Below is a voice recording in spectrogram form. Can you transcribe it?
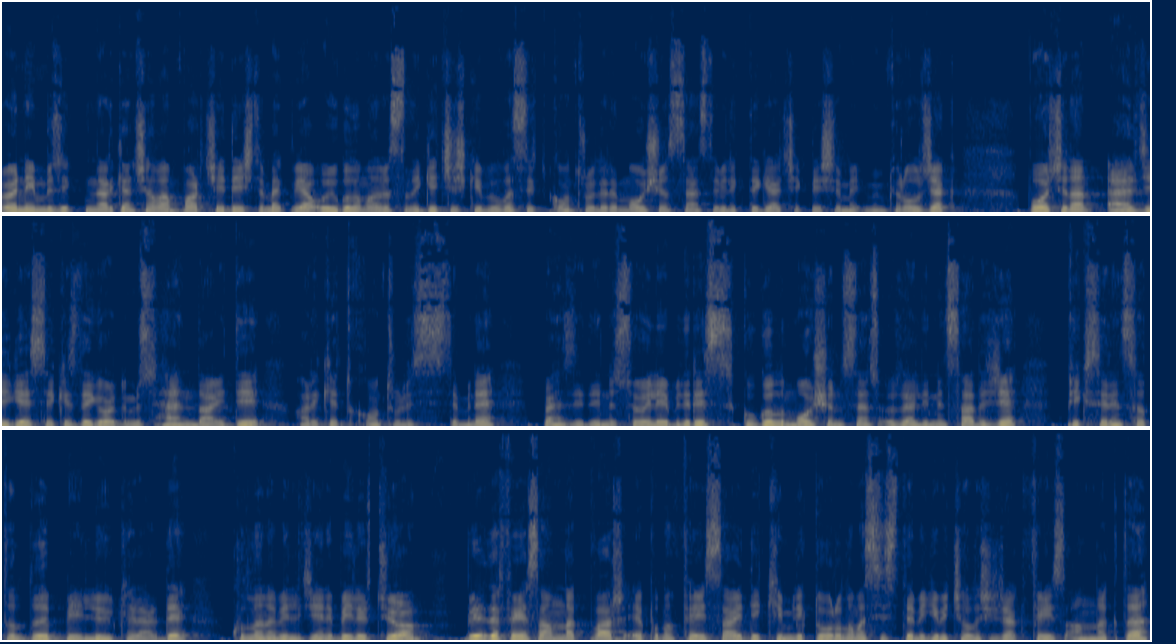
Örneğin müzik dinlerken çalan parçayı değiştirmek veya uygulama arasında geçiş gibi basit kontrolleri Motion Sense ile birlikte gerçekleştirmek mümkün olacak. Bu açıdan LG G8'de gördüğümüz Hand ID hareket kontrolü sistemine benzediğini söyleyebiliriz. Google Motion Sense özelliğinin sadece Pixel'in satıldığı belli ülkelerde kullanabileceğini belirtiyor. Bir de Face Unlock var. Apple'ın Face ID kimlik doğrulama sistemi gibi çalışacak Face Unlock'ta.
